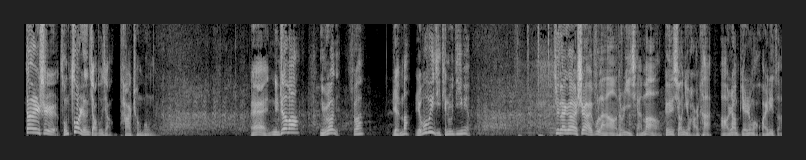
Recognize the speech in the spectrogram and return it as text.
但是从做人的角度讲，他是成功的。哎，你知道吗？你们说是吧？人嘛，人不为己，天诛地灭。进来个深海布兰啊，他说以前嘛，跟小女孩看啊，让别人往怀里钻；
